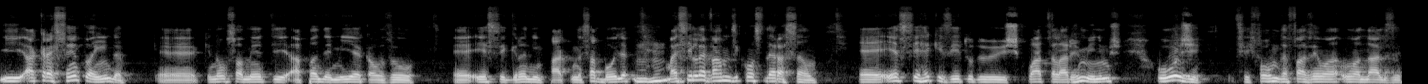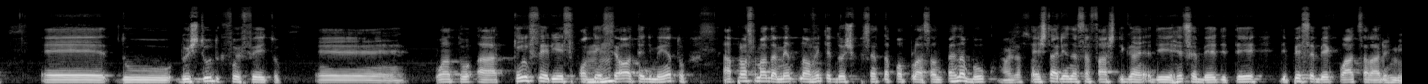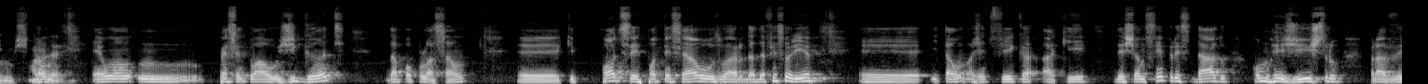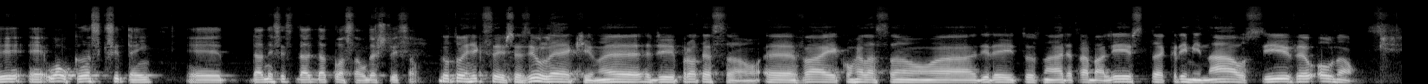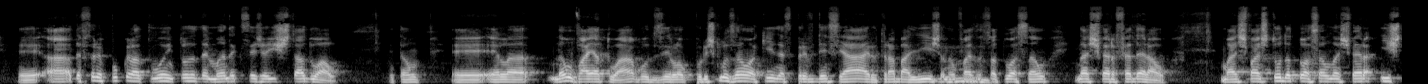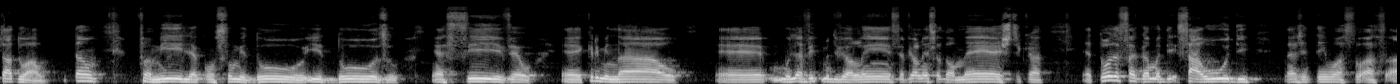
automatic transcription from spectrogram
E acrescento ainda é, que não somente a pandemia causou é, esse grande impacto nessa bolha, uhum. mas se levarmos em consideração é, esse requisito dos quatro salários mínimos, hoje, se formos a fazer uma, uma análise é, do, do estudo que foi feito é, quanto a quem seria esse potencial uhum. atendimento, aproximadamente 92% da população de Pernambuco estaria nessa faixa de, de, receber, de ter, de perceber quatro salários mínimos. Então, é um, um, percentual gigante da população é, que pode ser potencial usuário da defensoria. É, então, a gente fica aqui deixando sempre esse dado como registro para ver é, o alcance que se tem é, da necessidade da atuação da instituição. Doutor Henrique Seixas, e o leque né, de proteção é, vai com relação a direitos na área trabalhista, criminal, civil ou não? É, a Defensoria Pública atua em toda demanda que seja estadual. Então, é, ela não vai atuar, vou dizer logo por exclusão aqui, nesse previdenciário, trabalhista, não faz essa atuação na esfera federal, mas faz toda a atuação na esfera estadual. Então, família, consumidor, idoso, é cível, é, criminal, é, mulher vítima de violência, violência doméstica, é, toda essa gama de saúde, né, a gente tem uma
